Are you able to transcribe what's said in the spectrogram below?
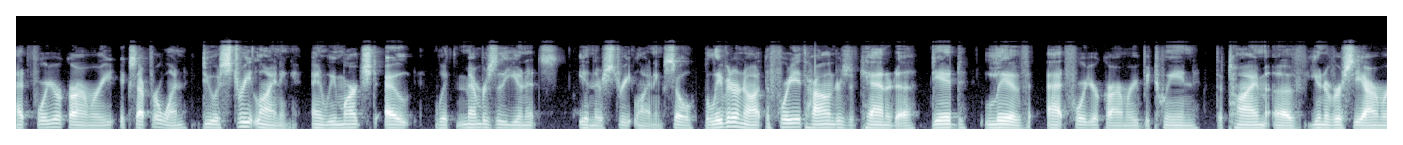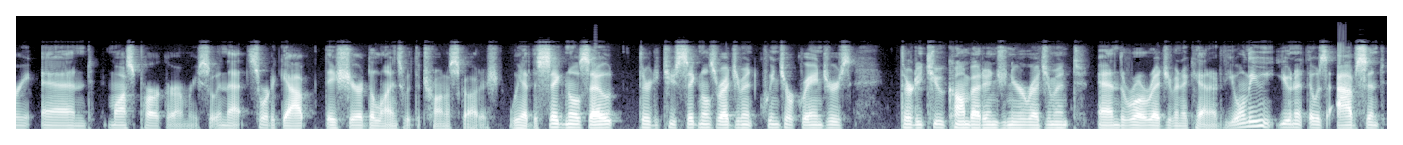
at Fort York Armory, except for one, do a street lining, and we marched out with members of the units in their street lining. So, believe it or not, the 48th Highlanders of Canada did live at Fort York Armory between the time of University Armory and Moss Park Armory. So, in that sort of gap, they shared the lines with the Toronto Scottish. We had the signals out 32 Signals Regiment, Queen's York Rangers, 32 Combat Engineer Regiment, and the Royal Regiment of Canada. The only unit that was absent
